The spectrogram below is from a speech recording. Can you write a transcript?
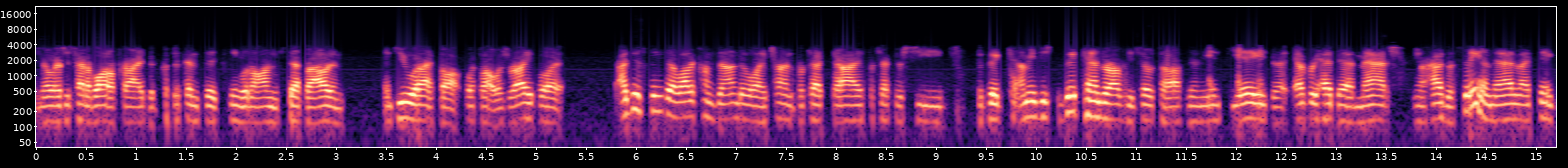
You know, I just had a lot of pride to put the Penn State singlet on and step out and and do what I thought what I thought was right. But I just think that a lot of it comes down to like trying to protect guys, protect their seeds. The Big Ten, I mean, just the Big Tens are obviously so tough, and then the NCAA, that every head-to-head match, you know, has a say in that. And I think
